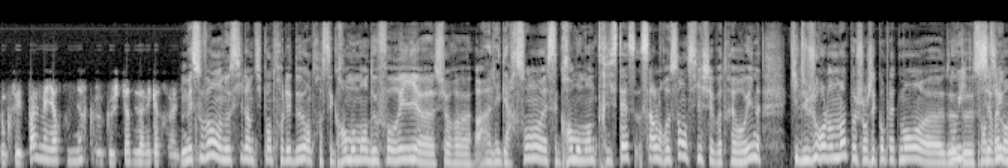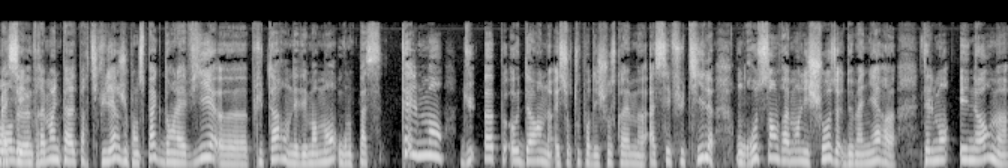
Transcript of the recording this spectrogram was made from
Donc c'est pas le meilleur souvenir que, que je tire des années 90. Mais souvent, on oscille un petit peu entre les deux, entre ces grands moments d'euphorie euh, sur euh, ah, les garçons et ces grands moments de tristesse. Ça, on le ressent aussi chez votre héroïne, qui du jour au lendemain peut changer complètement euh, de, oui, de c'est vrai bah, c'est de- une- vraiment une période particulière. Je pense pas que dans la vie, euh, plus tard, on ait des moments où on passe tellement du up au down et surtout pour des choses quand même assez futiles, on ressent vraiment les choses de manière euh, tellement énorme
